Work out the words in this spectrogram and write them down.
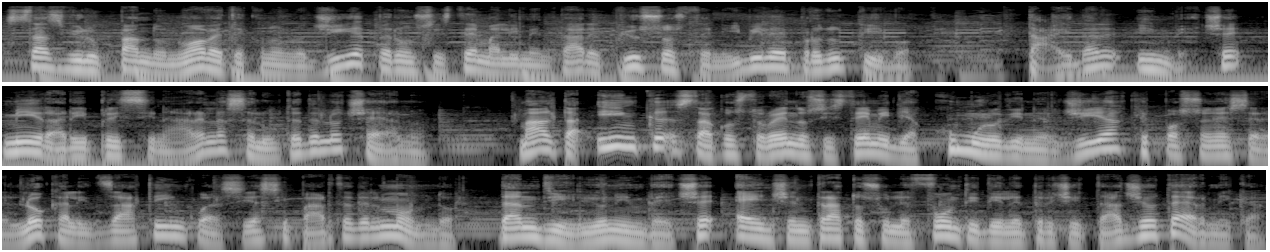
sta sviluppando nuove tecnologie per un sistema alimentare più sostenibile e produttivo Tidal invece mira a ripristinare la salute dell'oceano. Malta Inc. sta costruendo sistemi di accumulo di energia che possono essere localizzati in qualsiasi parte del mondo. Dandelion invece è incentrato sulle fonti di elettricità geotermica.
